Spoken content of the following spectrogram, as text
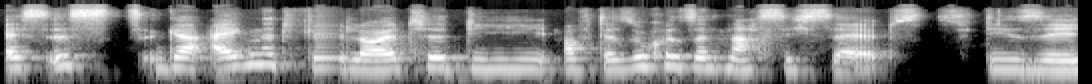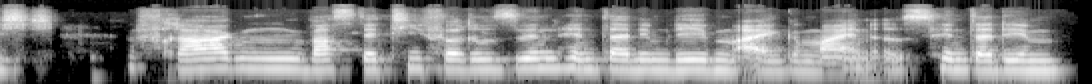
Es ist geeignet für Leute, die auf der Suche sind nach sich selbst, die mhm. sich fragen, was der tiefere Sinn hinter dem Leben allgemein ist, hinter dem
